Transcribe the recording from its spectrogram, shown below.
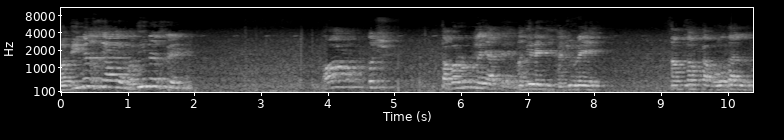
مدینے سے آئے مدینے سے۔ اور کچھ تبرک لے جاتے ہیں مدینے کی کھجورے سمسم کا بوتل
